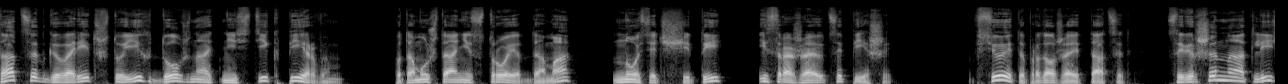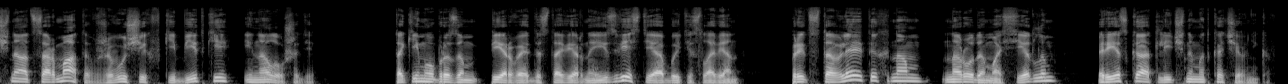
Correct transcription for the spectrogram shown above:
Тацит говорит, что их должно отнести к первым, потому что они строят дома, носят щиты и сражаются пеши. Все это, продолжает Тацит, совершенно отлично от сарматов, живущих в кибитке и на лошади. Таким образом, первое достоверное известие о быте славян представляет их нам народом оседлым, резко отличным от кочевников.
